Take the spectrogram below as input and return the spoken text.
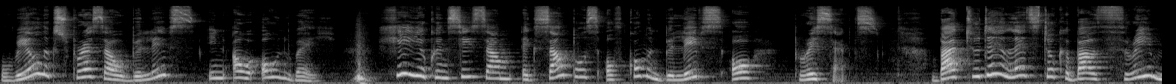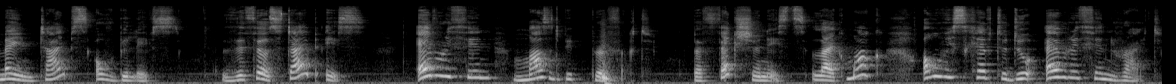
We all express our beliefs in our own way. Here you can see some examples of common beliefs or precepts. But today let's talk about three main types of beliefs. The first type is everything must be perfect. Perfectionists, like Mark, always have to do everything right.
